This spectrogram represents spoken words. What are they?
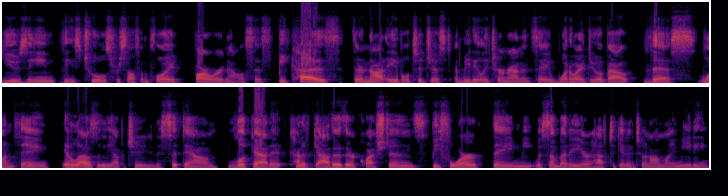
using these tools for self employed borrower analysis because they're not able to just immediately turn around and say, What do I do about this one thing? It allows them the opportunity to sit down, look at it, kind of gather their questions before they meet with somebody or have to get into an online meeting.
